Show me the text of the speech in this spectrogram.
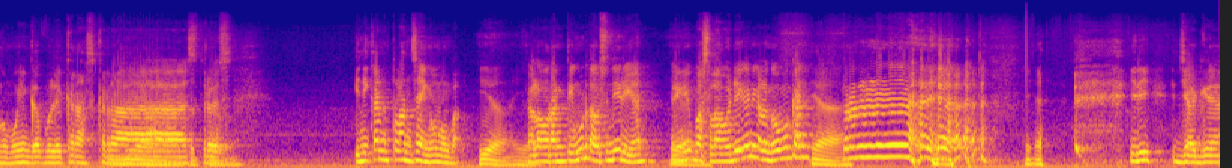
ngomongnya nggak boleh keras-keras Iya, betul. terus ini kan pelan saya ngomong pak Iya, iya. kalau orang timur tahu sendiri kan Iya, ini pas lawan dia kan kalau ngomong kan Iya. Iya. jadi jaga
